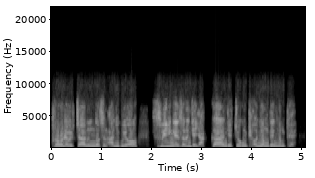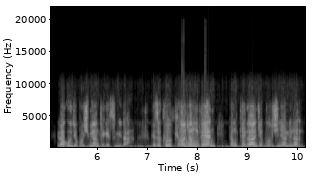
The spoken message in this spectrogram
프로그램을 짜는 것은 아니고요. 스윙에서는 이제 약간 이제 조금 변형된 형태라고 이제 보시면 되겠습니다. 그래서 그 변형된 형태가 이제 무엇이냐면은,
